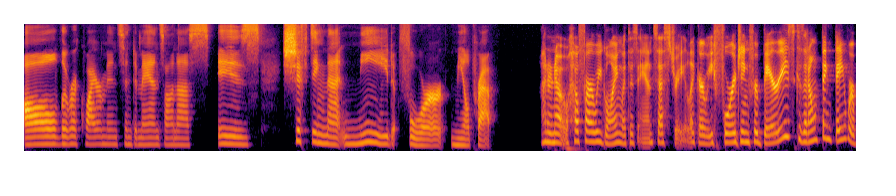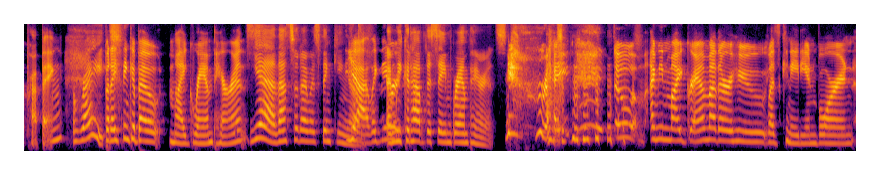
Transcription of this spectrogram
all the requirements and demands on us is shifting that need for meal prep? I don't know. How far are we going with this ancestry? Like, are we foraging for berries? Because I don't think they were prepping. Right. But I think about my grandparents. Yeah, that's what I was thinking. Of. Yeah, like and were, we could have the same grandparents. right. so, um, I mean, my grandmother, who was Canadian born,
